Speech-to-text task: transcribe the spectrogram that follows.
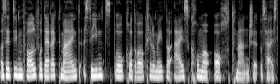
Also jetzt im Fall von dieser Gemeinde sind es pro Quadratkilometer 1,8 Menschen. Das heißt,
